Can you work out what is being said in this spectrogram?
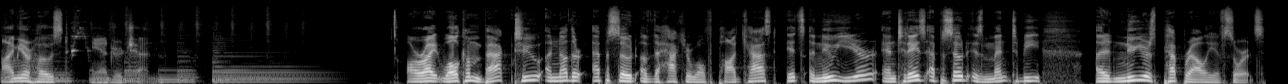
I'm your host, Andrew Chen. All right, welcome back to another episode of the Hack Your Wealth Podcast. It's a new year, and today's episode is meant to be a New Year's pep rally of sorts.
